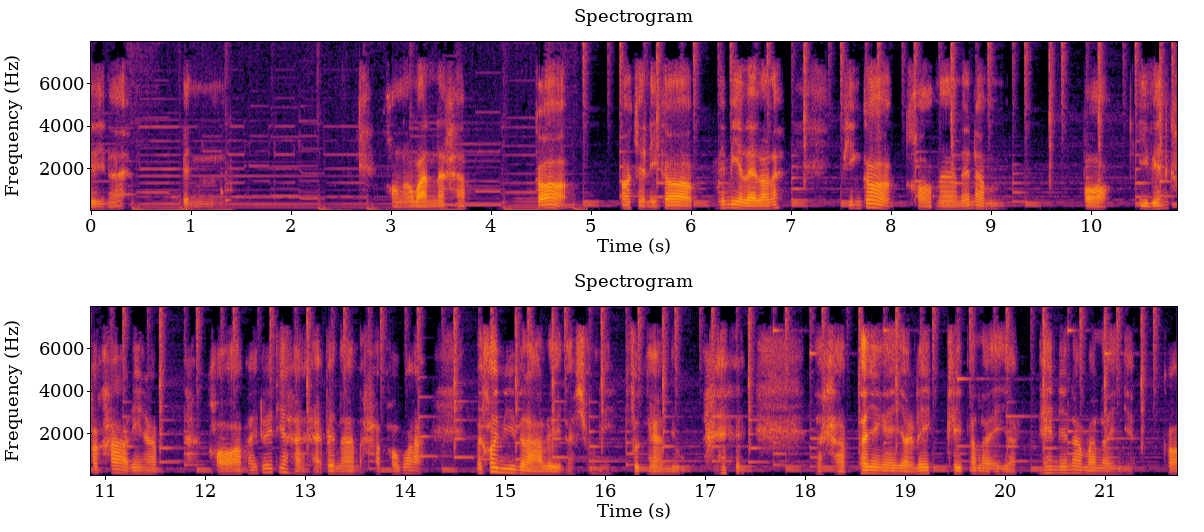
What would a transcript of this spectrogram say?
ยนะ เป็นของรางวัลนะครับ ก็นอกจากนี้ก็ไม่มีอะไรแล้วนะ พิงก็ขอมาแนะนำบอกอีเวนต์คร่าวๆนี่นะครับ ขออภัยด้วยที่ห่างหายไปนานนะครับ เพราะว่าไม่ค่อยมีเวลาเลยนะช่วงนี้ฝึกงานอยู่นะครับ ถ้ายังไงอยากได้คลิปอะไรอยากให้แนะนำอะไรเนี่ยก็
